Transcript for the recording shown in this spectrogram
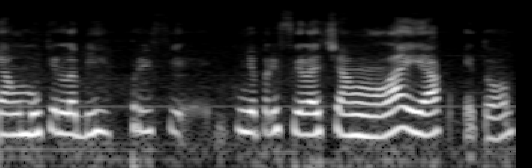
yang mungkin lebih punya privilege yang layak itu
